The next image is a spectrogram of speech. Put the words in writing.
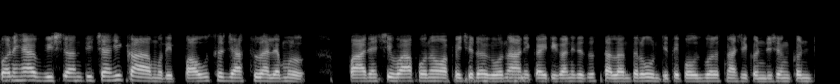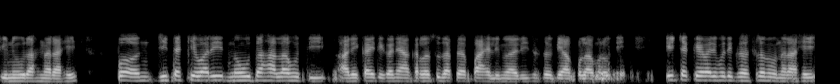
पण ह्या विश्रांतीच्याही काळामध्ये पाऊस जास्त झाल्यामुळं पाण्याची वाफ होणं वाफेची ढग होणं आणि काही ठिकाणी त्याचं स्थलांतर होऊन तिथे पाऊस बरसणं अशी कंडिशन कंटिन्यू राहणार आहे. पण जी टक्केवारी नऊ दहाला होती आणि काही ठिकाणी अकराला सुद्धा आपल्याला पाहायला मिळाली जसं की अकोला अमरावती ही टक्केवारीमध्ये घसरण होणार आहे.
